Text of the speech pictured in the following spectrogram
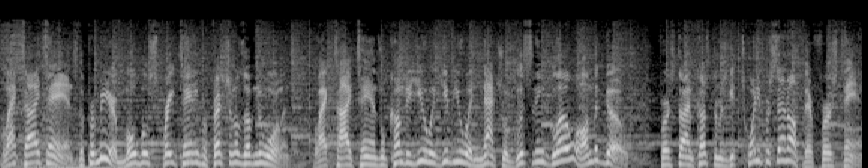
Black Tie Tans, the premier mobile spray tanning professionals of New Orleans. Black Tie Tans will come to you and give you a natural glistening glow on the go. First time customers get 20% off their first tan.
